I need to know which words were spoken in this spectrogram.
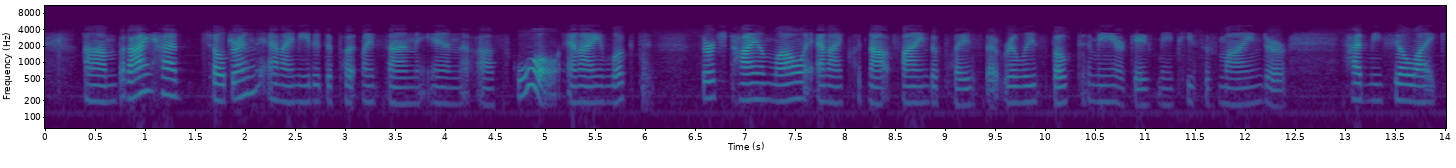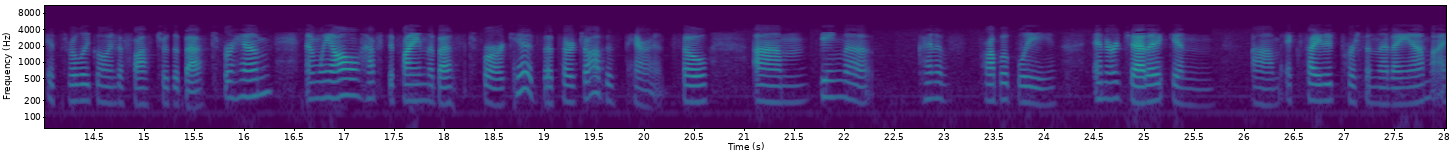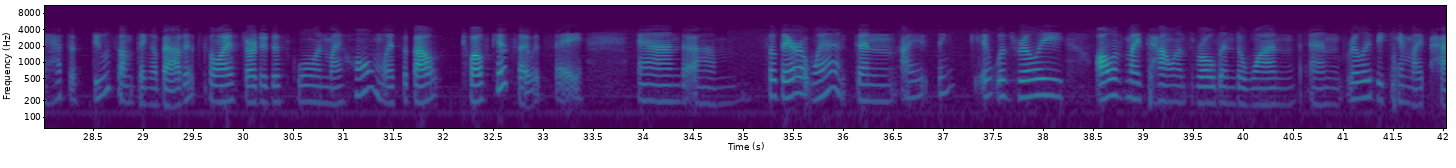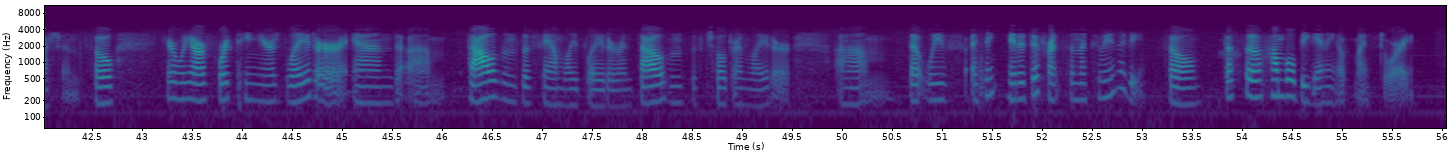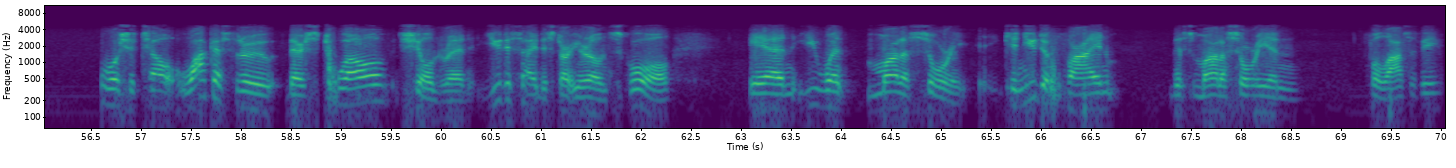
Um, but I had children, and I needed to put my son in a school. And I looked, searched high and low, and I could not find a place that really spoke to me or gave me peace of mind or had me feel like it's really going to foster the best for him. And we all have to find the best for our kids. That's our job as parents. So, um, being the kind of probably energetic and um, excited person that I am, I had to do something about it. So I started a school in my home with about 12 kids, I would say. And um, so there it went. And I think it was really all of my talents rolled into one and really became my passion. So here we are 14 years later and um, thousands of families later and thousands of children later um, that we've, I think, made a difference in the community. So that's a humble beginning of my story. Well, Shetal, walk us through. There's 12 children. You decided to start your own school, and you went Montessori. Can you define this Montessorian philosophy?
